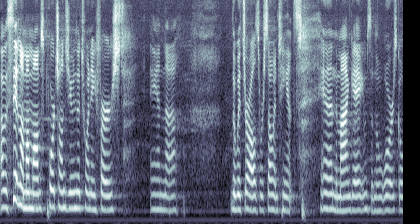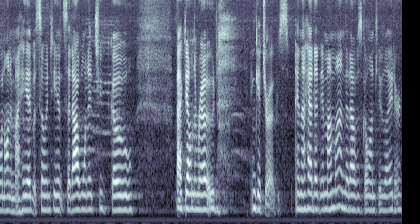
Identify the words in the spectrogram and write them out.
I was sitting on my mom's porch on June the 21st, and uh, the withdrawals were so intense, and the mind games and the wars going on in my head was so intense that I wanted to go back down the road and get drugs. And I had it in my mind that I was going to later.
